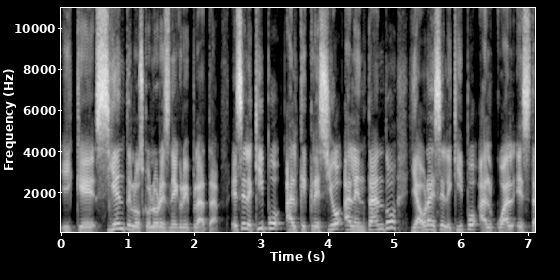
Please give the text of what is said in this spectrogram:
y que siente los colores negro y plata. Es el equipo al que creció alentando y ahora es el equipo al cual está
